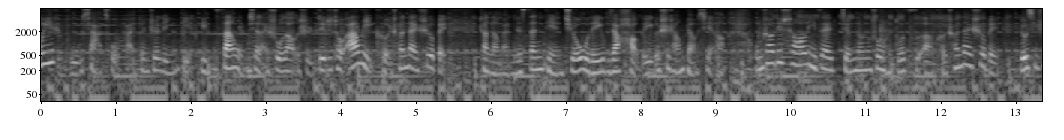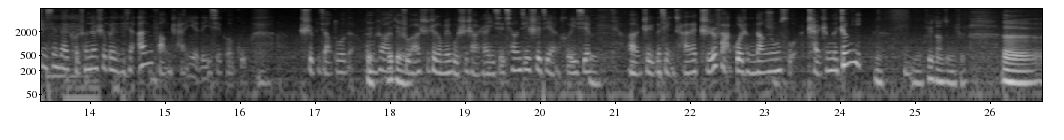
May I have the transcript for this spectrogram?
微幅下挫百分之零点零三。我们先来说到的是 Digital Ally 可穿戴设备上涨百分之三点九五的一个比较好的一个市场表现啊。我们知道 Digital Ally 在节目当中说过很多次啊，可穿戴设备，尤其是现在可穿戴设备的一些安防产业的一些个股。是比较多的。我们说，主要是这个美股市场上一些枪击事件和一些，呃，这个警察在执法过程当中所产生的争议。嗯嗯，非常正确。呃，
